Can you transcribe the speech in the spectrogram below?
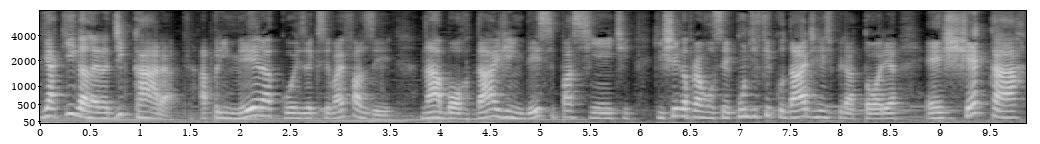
E aqui, galera, de cara, a primeira coisa que você vai fazer na abordagem desse paciente que chega para você com dificuldade respiratória é checar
